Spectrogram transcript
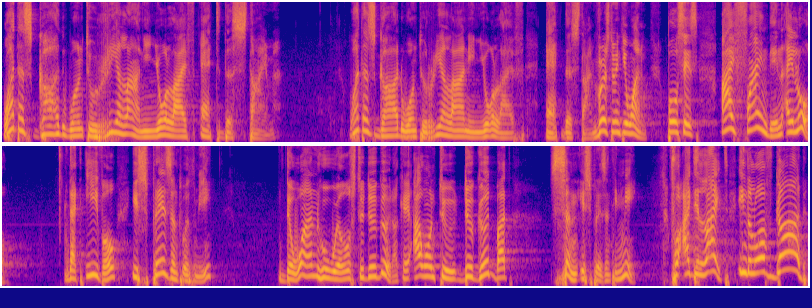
what does God want to realign in your life at this time? What does God want to realign in your life at this time? Verse 21, Paul says, I find in a law that evil is present with me, the one who wills to do good. Okay, I want to do good, but sin is present in me. For I delight in the law of God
